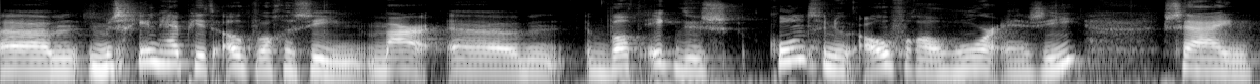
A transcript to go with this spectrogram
Um, misschien heb je het ook wel gezien, maar um, wat ik dus continu overal hoor en zie, zijn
